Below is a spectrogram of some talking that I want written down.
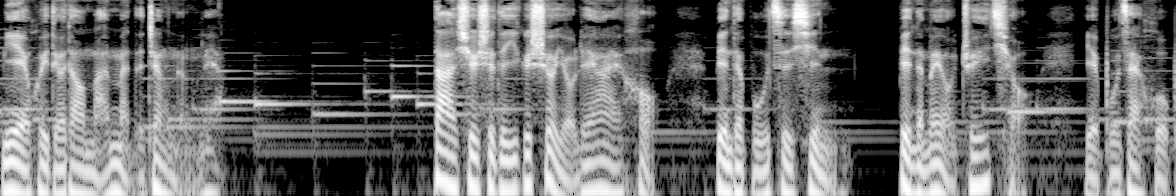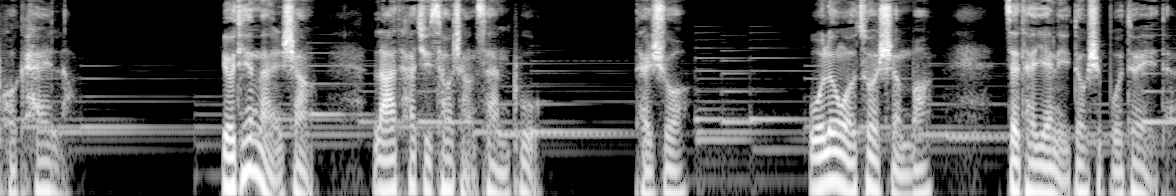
你也会得到满满的正能量。大学时的一个舍友恋爱后。变得不自信，变得没有追求，也不再活泼开朗。有天晚上，拉他去操场散步，他说：“无论我做什么，在他眼里都是不对的。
